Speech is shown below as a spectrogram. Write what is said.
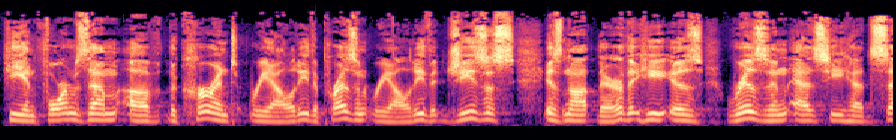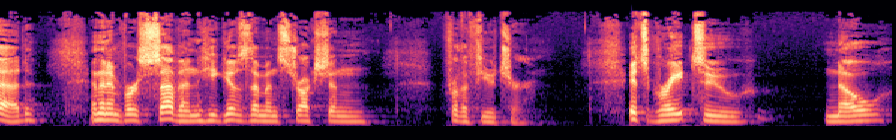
he informs them of the current reality, the present reality, that Jesus is not there, that he is risen as he had said. And then in verse 7, he gives them instruction for the future. It's great to know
